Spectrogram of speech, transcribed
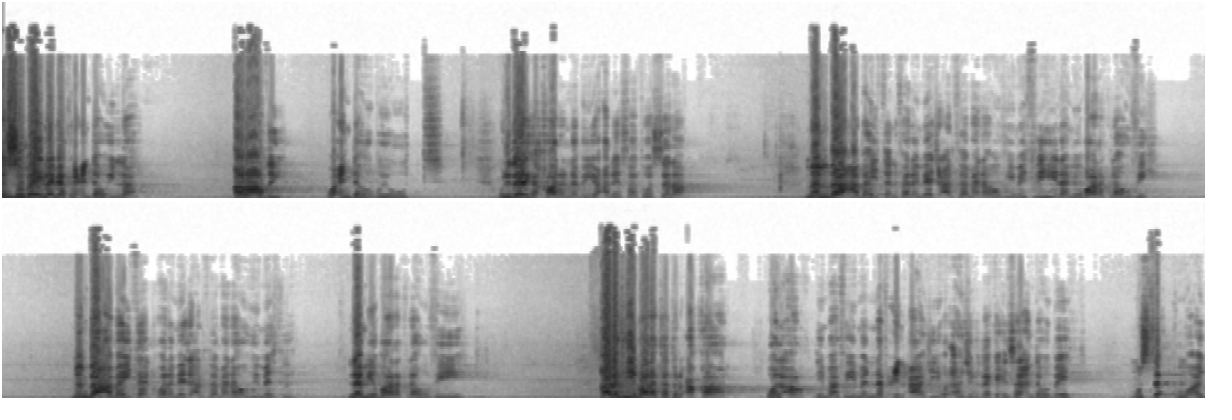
الزبير لم يكن عنده إلا أراضي وعنده بيوت. ولذلك قال النبي عليه الصلاة والسلام من باع بيتا فلم يجعل ثمنه في مثله لم يبارك له فيه. من باع بيتا ولم يجعل ثمنه في مثله لم يبارك له فيه. قال فيه بركة العقار والأرض لما فيه من النفع العاجل والآجل. ذاك إنسان عنده بيت مست... مؤج...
